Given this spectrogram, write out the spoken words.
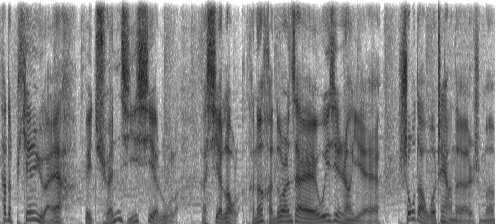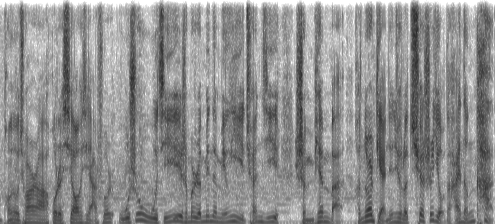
它的片源呀、被全集泄露了，泄露了。可能很多人在微信上也收到过这样的什么朋友圈啊或者消息啊，说五十五集什么《人民的名义》全集审片版，很多人点进去了，确实有的还能看。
